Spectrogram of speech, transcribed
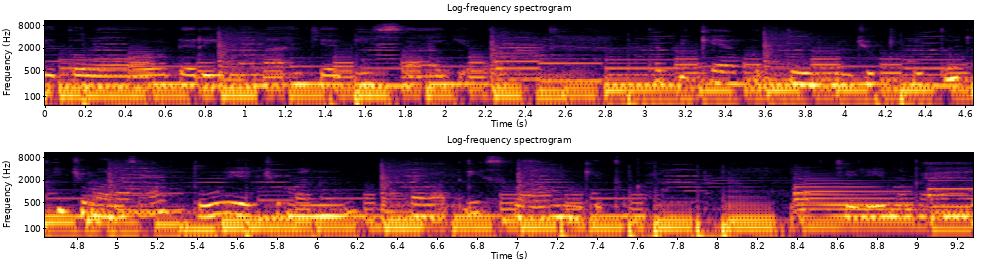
gitu loh dari mana aja bisa gitu. Tapi kayak petunjuk itu cuma satu ya cuma lewat Islam gitu kan. Jadi makanya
